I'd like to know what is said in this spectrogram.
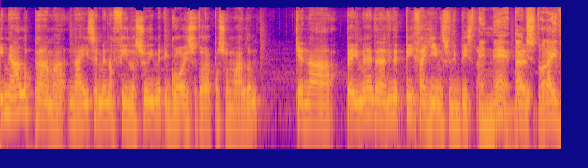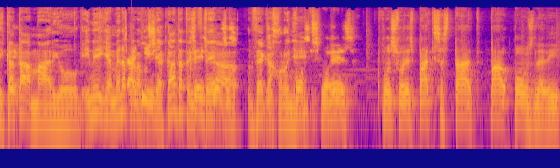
Είναι άλλο πράγμα να είσαι με ένα φίλο σου ή με την κόρη σου τώρα πόσο μάλλον και να περιμένετε να δείτε τι θα γίνει στην πίστα. Ε, ναι, εντάξει, Δηλαδή, τώρα ειδικά τα Μάριο είναι για μένα Σάκη, παραδοσιακά τα ξέρεις τελευταία πόσες- 10 χρόνια Πόσες έτσι. φορές, πόσες φορές πάτησα start, pa- pause δηλαδή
